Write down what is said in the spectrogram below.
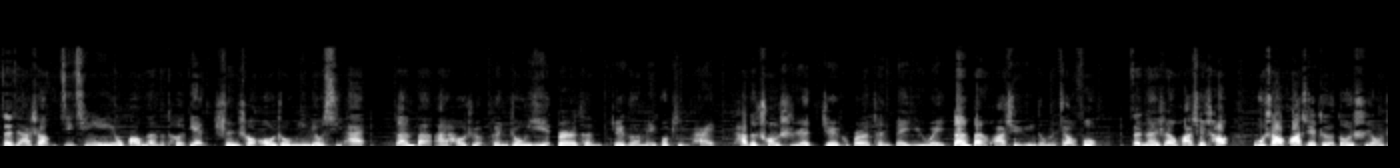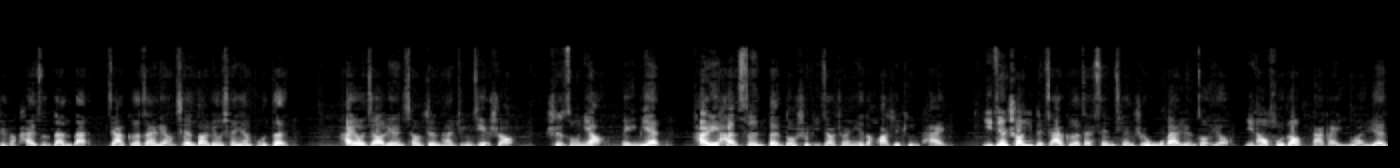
再加上既轻盈又保暖的特点，深受欧洲名流喜爱。单板爱好者更中意 Burton 这个美国品牌，它的创始人 Jack Burton 被誉为单板滑雪运动的教父。在南山滑雪场，不少滑雪者都使用这个牌子的单板，价格在两千到六千元不等。还有教练向侦探君介绍，始祖鸟、北面、海利汉森等都是比较专业的滑雪品牌。一件上衣的价格在三千至五百元左右，一套服装大概一万元。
